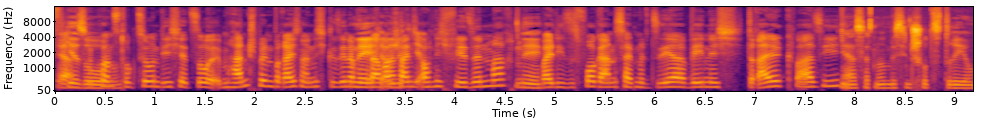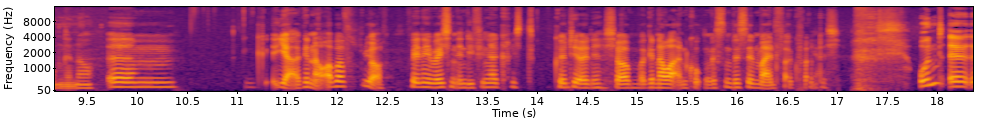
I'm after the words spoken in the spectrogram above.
vier ja, so. Eine Konstruktion, die ich jetzt so im Handspinnbereich noch nicht gesehen habe, Nee, da auch wahrscheinlich auch nicht viel Sinn macht, Nee. weil dieses Vorgarn ist halt mit sehr wenig Drall quasi. Ja, es hat nur ein bisschen Schutzdrehung, genau. Ähm, ja, genau, aber ja, wenn ihr welchen in die Finger kriegt, könnt ihr euch auch mal genauer angucken. Ist ein bisschen Mindfuck, fand Ja. ich. Und äh,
